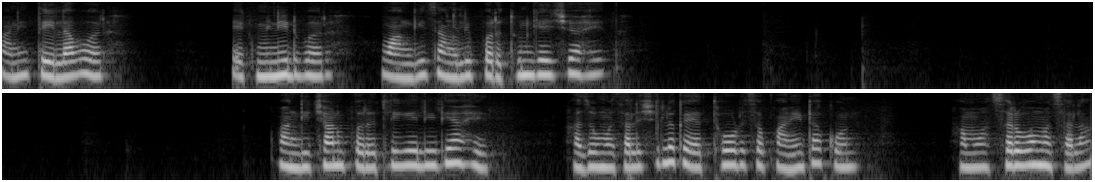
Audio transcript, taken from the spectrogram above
आणि तेलावर एक मिनिटभर वांगी चांगली परतून घ्यायची आहेत. वांगी छान परतली गेलेली आहेत. हा जो मसाला शिल्लक आहे थोडंसं पाणी टाकून हा म सर्व मसाला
